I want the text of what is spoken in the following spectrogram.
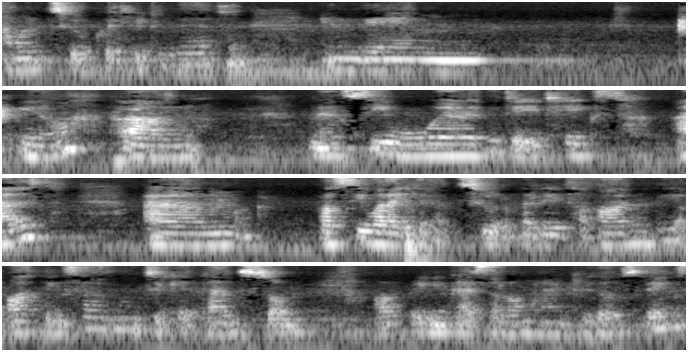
I want to quickly do that and then you know um let's see where the day takes us. Um I'll see what I get up to a bit later on. There are things that I want to get done, so I'll bring you guys along when I do those things.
